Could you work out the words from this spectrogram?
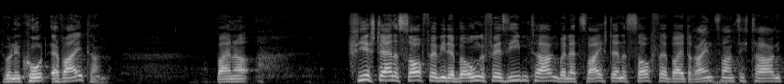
Sie wollen den Code erweitern. Bei einer 4-Sterne-Software wieder bei ungefähr 7 Tagen, bei einer 2-Sterne-Software bei 23 Tagen.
